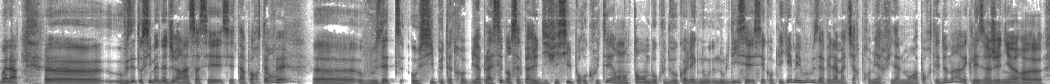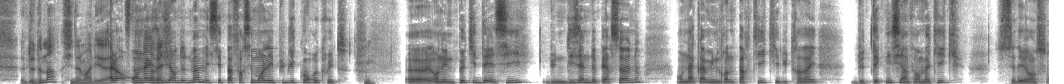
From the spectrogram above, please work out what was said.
Voilà. Euh, vous êtes aussi manager, hein, ça c'est important. Tout à fait. Euh, vous êtes aussi peut-être bien placé dans cette période difficile pour recruter. On l'entend, beaucoup de vos collègues nous, nous le disent, c'est compliqué. Mais vous, vous avez la matière première finalement à porter demain avec les ingénieurs euh, de demain finalement. Alors, on a les ingénieurs de demain, mais c'est pas forcément les publics qu'on recrute. Hum. Euh, on est une petite DSI d'une dizaine de personnes. On a quand même une grande partie qui est du travail de techniciens informatiques. C'est d'ailleurs en, ce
